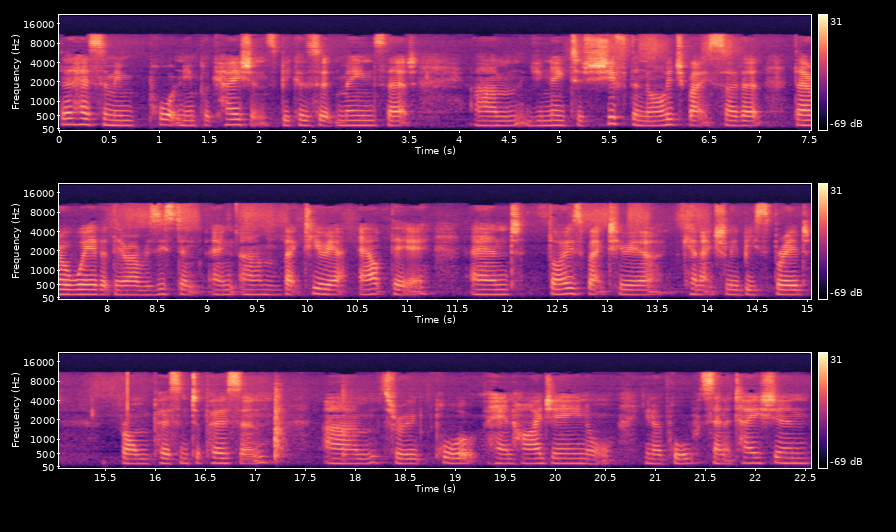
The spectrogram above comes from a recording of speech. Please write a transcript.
that has some important implications because it means that um, you need to shift the knowledge base so that they're aware that there are resistant and um, bacteria out there, and those bacteria can actually be spread from person to person um, through poor hand hygiene or you know poor sanitation,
